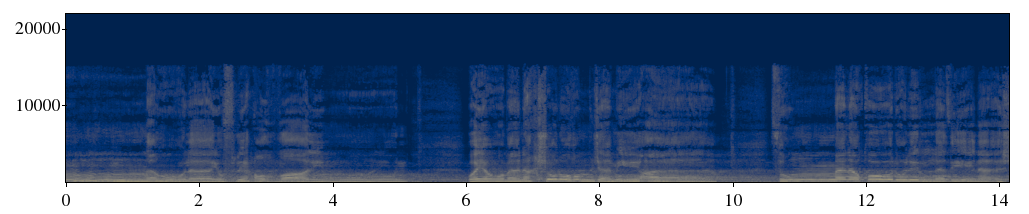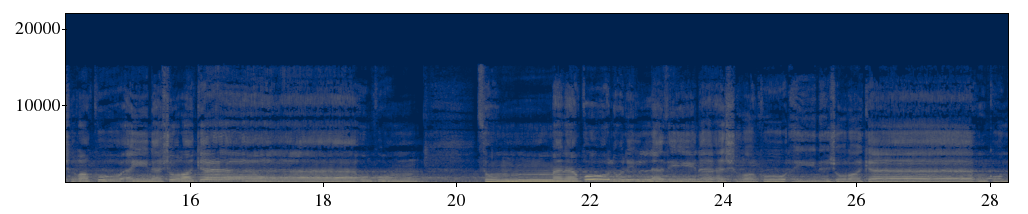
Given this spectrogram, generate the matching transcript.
الظالمون. ويوم نحشرهم جميعا ثم نقول للذين أشركوا أين شركاؤكم؟ ثم نقول للذين أشركوا أين شركاؤكم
